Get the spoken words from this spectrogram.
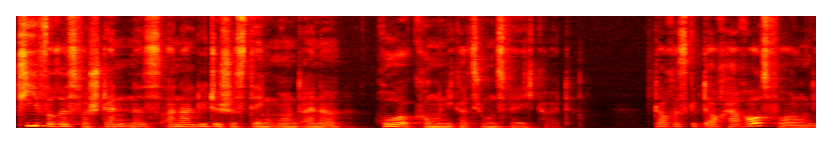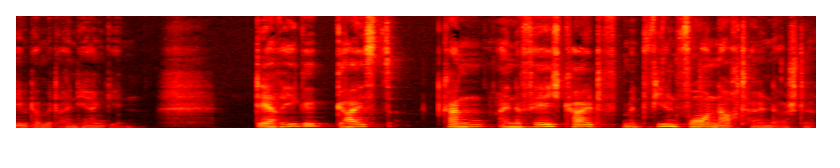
tieferes Verständnis, analytisches Denken und eine hohe Kommunikationsfähigkeit. Doch es gibt auch Herausforderungen, die damit einhergehen. Der rege Geist kann eine Fähigkeit mit vielen Vor- und Nachteilen darstellen.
